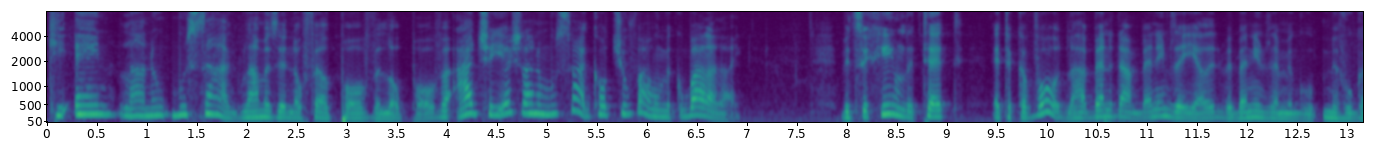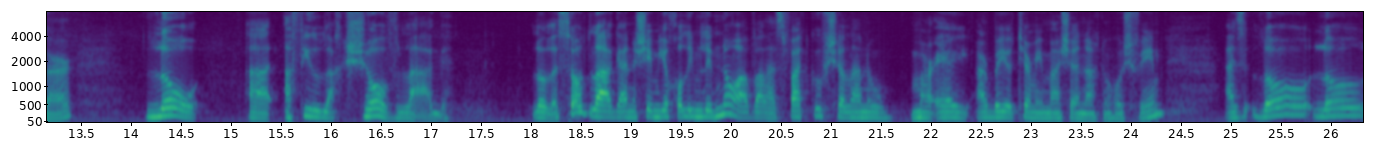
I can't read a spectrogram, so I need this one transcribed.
כי אין לנו מושג למה זה נופל פה ולא פה, ועד שיש לנו מושג, כל תשובה הוא מקובל עליי. וצריכים לתת את הכבוד לבן אדם, בין אם זה ילד ובין אם זה מבוגר, לא uh, אפילו לחשוב לעג. לא לעשות לעג, אנשים יכולים למנוע, אבל השפת גוף שלנו מראה הרבה יותר ממה שאנחנו חושבים. אז לא, לא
